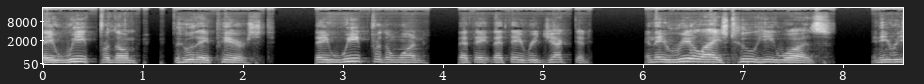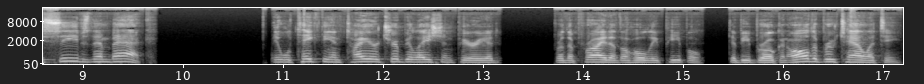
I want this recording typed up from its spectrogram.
They weep for them who they pierced. They weep for the one that they, that they rejected. And they realized who he was. And he receives them back. It will take the entire tribulation period for the pride of the holy people to be broken. All the brutality,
